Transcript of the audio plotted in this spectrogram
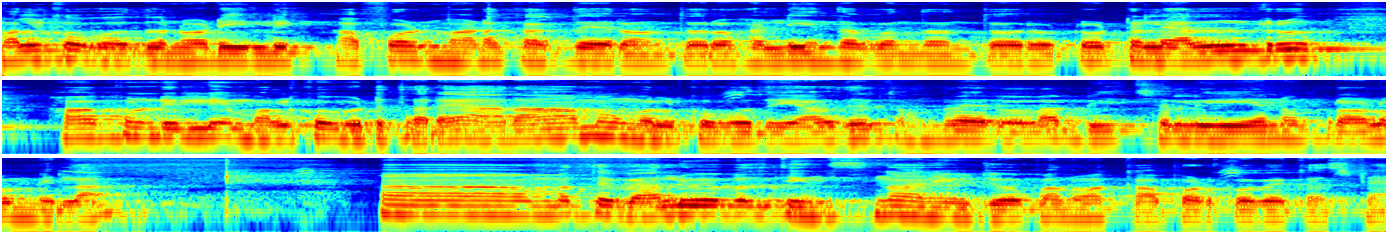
ಮಲ್ಕೋಬೋದು. ನೋಡಿ ಇಲ್ಲಿ ಅಫೋರ್ಡ್ ಮಾಡೋಕ್ಕಾಗದೇ ಇರೋವಂಥವ್ರು ಹಳ್ಳಿಯಿಂದ ಬಂದಂಥವ್ರು, ಟೋಟಲ್ ಎಲ್ಲರೂ ಹಾಕ್ಕೊಂಡು ಇಲ್ಲಿ ಮಲ್ಕೊಬಿಡ್ತಾರೆ. ಆರಾಮಾಗಿ ಮಲ್ಕೋಬೋದು. ಯಾವುದೇ ತೊಂದರೆ ಇರೋಲ್ಲ. ಬೀಚಲ್ಲಿ ಏನೂ ಪ್ರಾಬ್ಲಮ್ ಇಲ್ಲ. ಮತ್ತು ವ್ಯಾಲ್ಯೂಯೇಬಲ್ ಥಿಂಗ್ಸ್ನ ನೀವು ಜೋಪಾನವಾಗಿ ಕಾಪಾಡ್ಕೋಬೇಕಷ್ಟೇ.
